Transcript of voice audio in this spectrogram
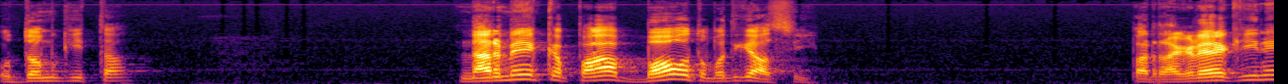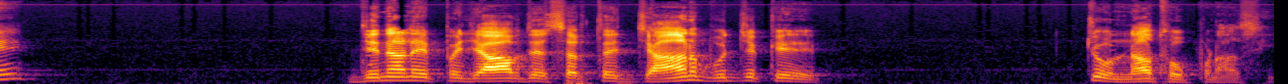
ਉਦਮ ਕੀਤਾ। ਨਰਮੇ ਕਪਾਹ ਬਹੁਤ ਵਧੀਆ ਸੀ। ਪਰ ਰਗੜਿਆ ਕੀ ਨੇ? ਜਿਨ੍ਹਾਂ ਨੇ ਪੰਜਾਬ ਦੇ ਸਿਰ ਤੇ ਜਾਣ ਬੁੱਝ ਕੇ ਝੋਨਾ ਥੋਪਣਾ ਸੀ।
